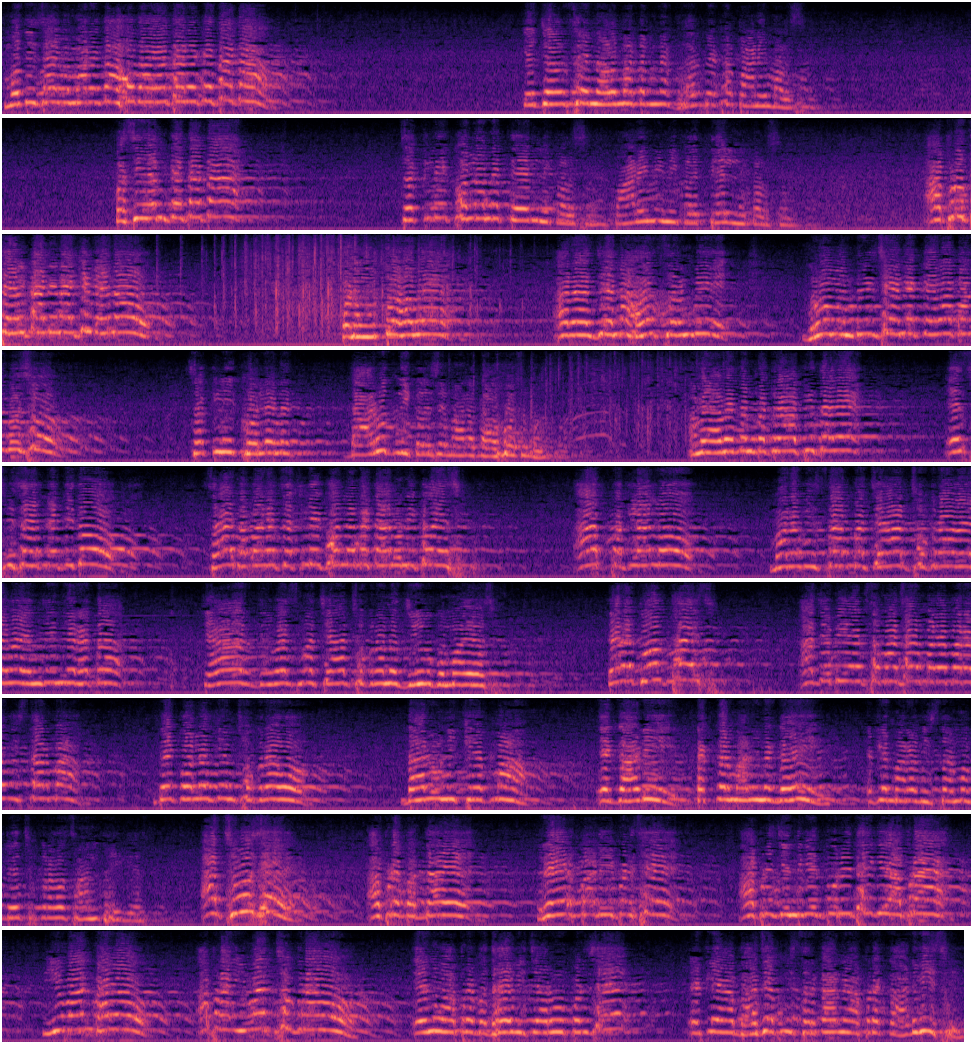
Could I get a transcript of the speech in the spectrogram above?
મોદી સાહેબ, અમારે દાહોદ આવ્યા ત્યારે કહેતા હતા કે જળ નળમાં તમને ઘર બેઠા પાણી મળશે. પછી એમ કહેતા હતા, ચકલી ખોલો ને તેલ નીકળશે, પાણી નહીં નીકળે, તેલ નીકળશે. આપણું તેલ કાઢી નાખી બહેનો પણ હું તો હવે આ રાજ્યના હર સંઘવી ગૃહમંત્રી ચકલી ખોલે ને દારૂ જ નીકળે છે મારા દાહોદમાં. અમે આવેદન પત્ર આપ્યું ત્યારે એસપી સાહેબ ને કીધું, સાહેબ, અમારા ચકલી ખોલે ને દારૂ નીકળે છે. આપ પગલા લો. મારા વિસ્તારમાં ચાર છોકરાઓ એવા એન્જિનિયર હતા. ચાર દિવસમાં ચાર છોકરાનો જીવ ગુમાયો છે ત્યારે દુઃખ થાય છે આજે બી એક સમાચાર મળે મારા વિસ્તારમાં બે કોલેજન છોકરાઓ દારૂની ખેપમાં એક ગાડી ટક્કર મારીને ગઈ એટલે મારા વિસ્તારમાં બે છોકરાઓ શાંત થઈ ગયા. આ શું છે? આપણે બધાએ રેડ પાડવી પડશે. આપણી જિંદગી પૂરી થઈ ગઈ આપણા યુવાન ભાઈઓ, આપણા યુવાન છોકરાઓ. એનું આપણે બધાએ વિચારવું પડશે. એટલે આ ભાજપની સરકારને આપણે કાઢવી છે.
